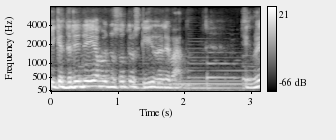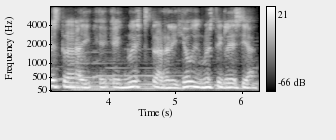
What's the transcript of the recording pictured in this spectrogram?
y que tendríamos nosotros que ir relevando en nuestra, en nuestra religión, en nuestra iglesia,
